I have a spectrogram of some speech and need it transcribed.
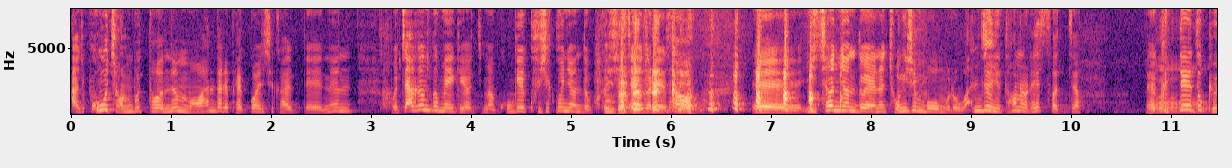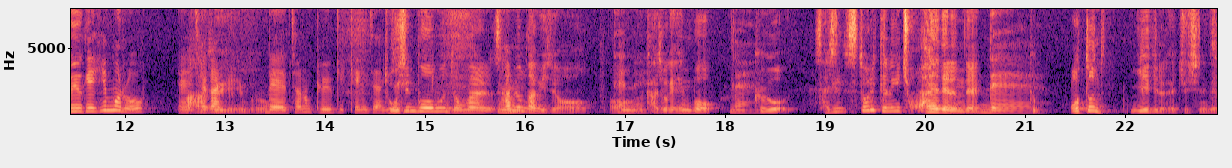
아주 그 전부터는 뭐 한 달에 100건씩 할 때는 뭐 작은 금액이었지만 그게 99년도부터 시작을 해서 예 2000년도에는 종신보험으로 완전히 턴을 했었죠. 예, 그때도 어. 교육의 힘으로 예, 아, 제가 교육의 힘으로. 네 저는 교육이 굉장히 종신보험은 정말 사명감이죠. 어, 음. 네네. 가족의 행복. 네. 그거 사실 스토리텔링이 좋아야 되는데 네. 그 어떤 얘기를 해주시는데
